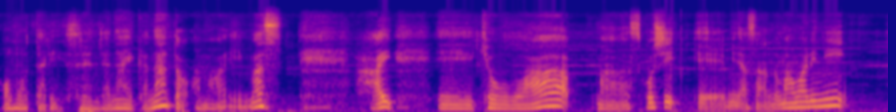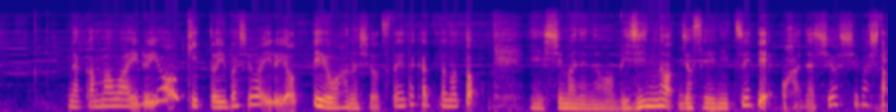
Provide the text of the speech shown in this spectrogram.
思ったりするんじゃないかなと思います。はい、えー、今日はまあ少し、えー、皆さんの周りに仲間はいるよきっと居場所はいるよっていうお話を伝えたかったのと、えー、島根の美人の女性についてお話をしました。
